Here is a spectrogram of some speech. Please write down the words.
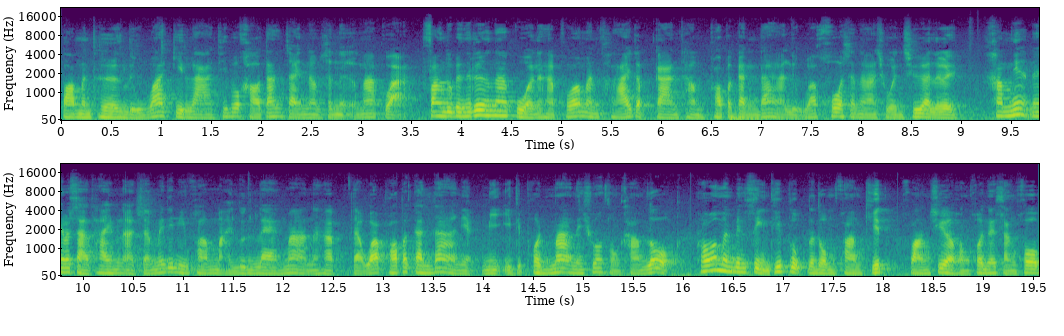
ความบันเทิง หรือว่ากีฬาที่พวกเขาตั้งใจนำเสนอมากกว่า ฟังดูเป็นเรื่องน่ากลัวนะครับเพราะว่ามันคล้ายกับการทำ propaganda หรือว่าโฆษณาชวนเชื่อเลย คำนี้ในภาษาไทยมันอาจจะไม่ได้มีความหมายรุนแรงมากนะครับ แต่ว่า propaganda เนี่ยมีอิทธิพลมากในช่วงสงครามโลก เพราะว่ามันเป็นสิ่งที่ปลุกระดมความคิด ความเชื่อของคนในสังคม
